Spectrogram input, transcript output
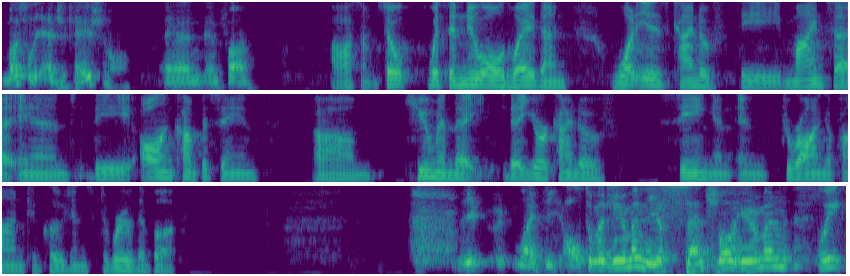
mostly educational and and fun. Awesome. So with the new old way, then, what is kind of the mindset and the all-encompassing um, human that that you're kind of seeing and, and drawing upon conclusions through the book? The, like the ultimate human, the essential human. We,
